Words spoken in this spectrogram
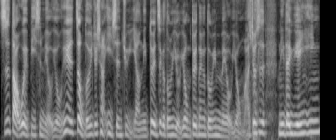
知道未必是没有用，因为这种东西就像益生菌一样，你对这个东西有用，对那个东西没有用嘛，就是你的原因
